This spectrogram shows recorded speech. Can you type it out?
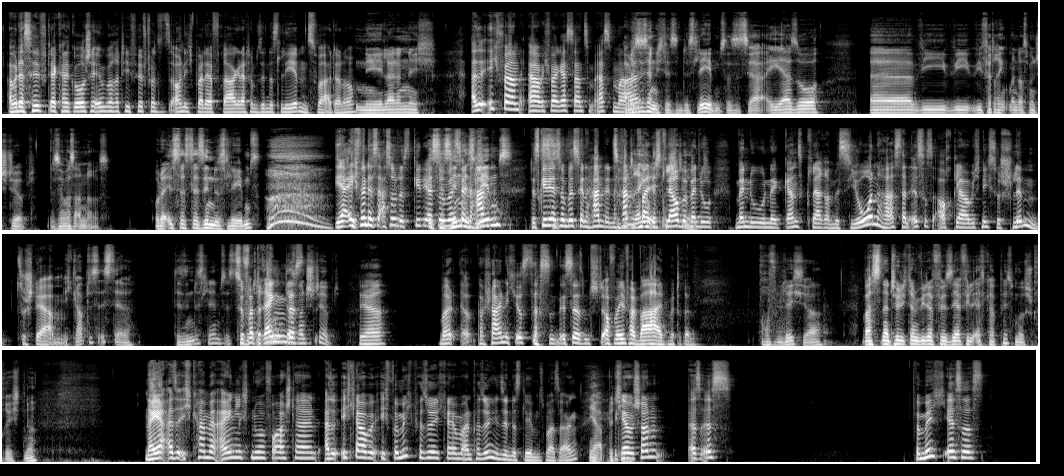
Aber das hilft, der kategorische Imperativ hilft uns jetzt auch nicht bei der Frage nach dem Sinn des Lebens weiter, ne? Nee, leider nicht. Also ich fand, äh, ich war gestern zum ersten Mal. Aber das ist ja nicht der Sinn des Lebens. Das ist ja eher so, äh, wie, wie, wie verdrängt man, dass man stirbt. Das ist ja was anderes. Oder ist das der Sinn des Lebens? Ja, ich finde es, ach so, das geht ja Ist so ein bisschen Hand, Lebens das geht ja so ein bisschen Hand in Hand, weil ich glaube, wenn du, wenn du eine ganz klare Mission hast, dann ist es auch, glaube ich, nicht so schlimm zu sterben. Ich glaube, das ist der. Der Sinn des Lebens ist Zu verdrängen, dass dass- man stirbt. ja. Äh, Wahrscheinlich ist das, ist das auf jeden Fall Wahrheit mit drin. Hoffentlich, ja. Was natürlich dann wieder für sehr viel Eskapismus spricht, ne? Naja, also ich kann mir eigentlich nur vorstellen, also ich glaube, ich für mich persönlich kann ich mal einen persönlichen Sinn des Lebens mal sagen. Ja, bitte. Ich glaube schon, es ist, für mich ist es,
